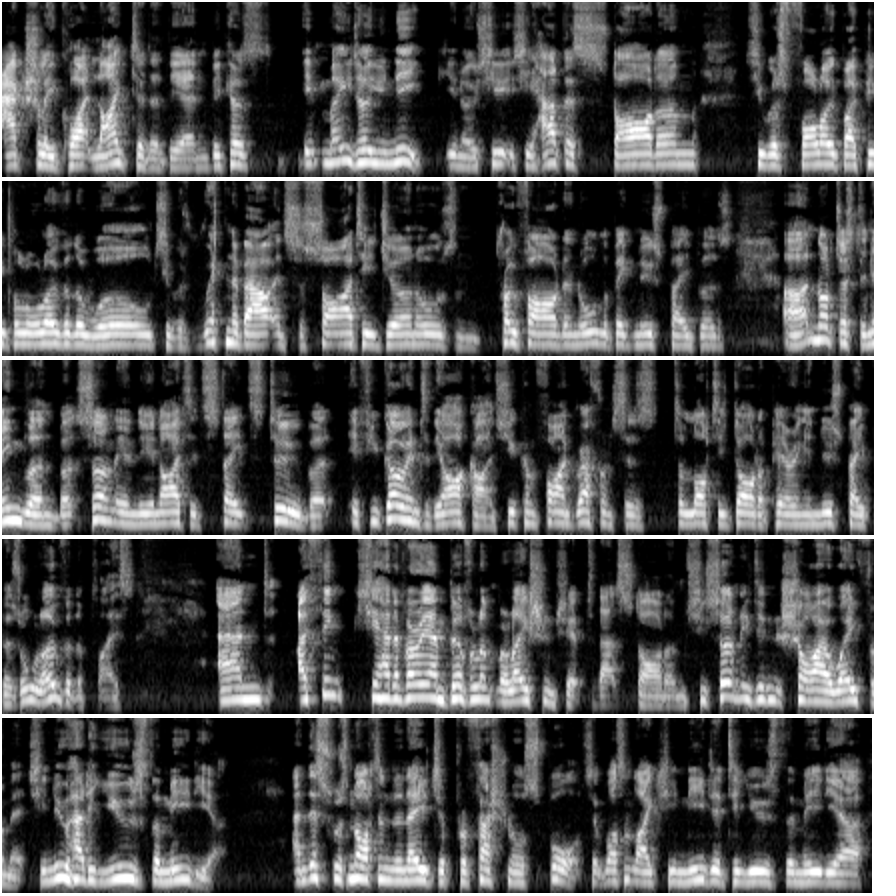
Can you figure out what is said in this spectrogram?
actually quite liked it at the end because it made her unique. You know, she she had this stardom. She was followed by people all over the world. She was written about in society journals and profiled in all the big newspapers, uh, not just in England, but certainly in the United States too. But if you go into the archives, you can find references to Lottie Dod appearing in newspapers all over the place. And I think she had a very ambivalent relationship to that stardom. She certainly didn't shy away from it. She knew how to use the media. And this was not in an age of professional sports. It wasn't like she needed to use the media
